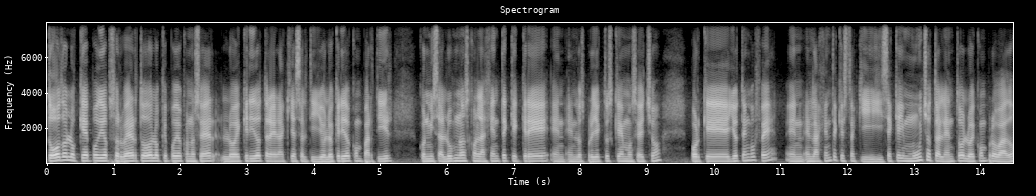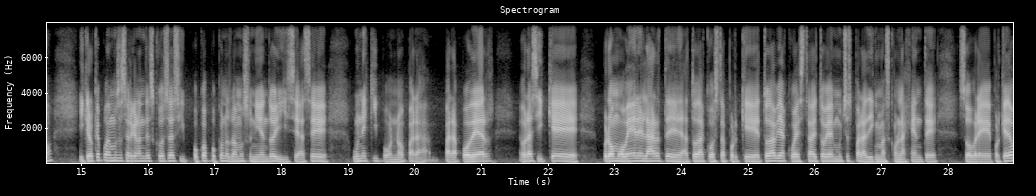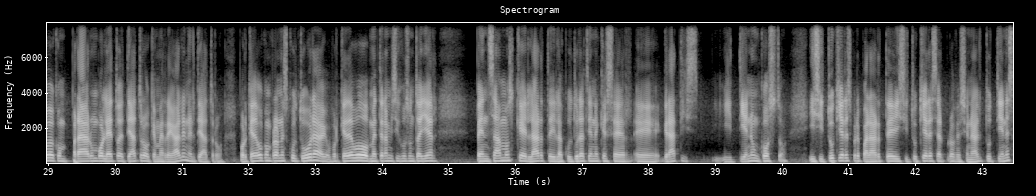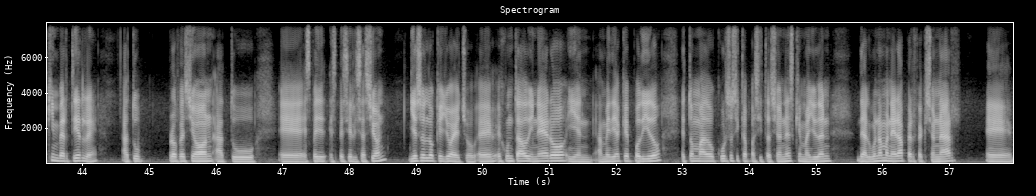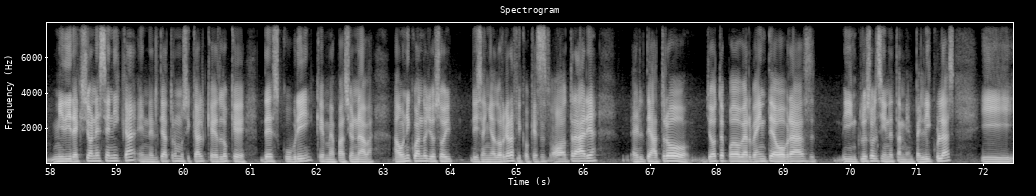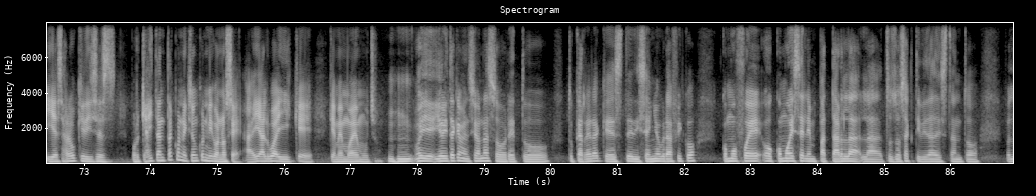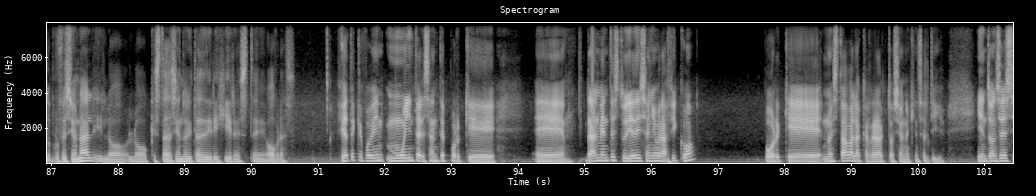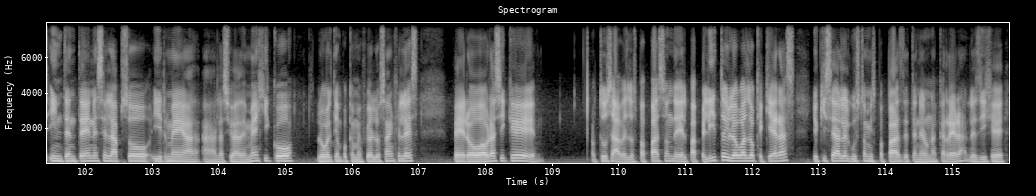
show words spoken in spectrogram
todo lo que he podido absorber, todo lo que he podido conocer, lo he querido traer aquí a Saltillo, lo he querido compartir con mis alumnos, con la gente que cree en, los proyectos que hemos hecho, porque yo tengo fe en, la gente que está aquí y sé que hay mucho talento, lo he comprobado y creo que podemos hacer grandes cosas y poco a poco nos vamos uniendo y se hace un equipo, ¿no? Para, para poder, ahora sí que promover el arte a toda costa porque todavía cuesta y todavía hay muchos paradigmas con la gente sobre por qué debo comprar un boleto de teatro o que me regalen el teatro, por qué debo comprar una escultura, por qué debo meter a mis hijos un taller pensamos que el arte y la cultura tiene que ser eh, gratis y tiene un costo. Y si tú quieres prepararte y si tú quieres ser profesional, tú tienes que invertirle a tu profesión, a tu eh, especialización. Y eso es lo que yo he hecho. He, juntado dinero y a medida que he podido he tomado cursos y capacitaciones que me ayuden de alguna manera a perfeccionar eh, mi dirección escénica en el teatro musical, que es lo que descubrí que me apasionaba, aun y cuando yo soy diseñador gráfico, que esa es otra área. El teatro, yo te puedo ver 20 obras, incluso el cine también, películas, y, es algo que dices, ¿por qué hay tanta conexión conmigo? No sé, hay algo ahí que, que me mueve mucho. Oye, y ahorita que mencionas sobre tu, tu, carrera, que es de diseño gráfico, ¿cómo fue o cómo es el empatar la, tus dos actividades, tanto pues, lo profesional y lo, lo, que estás haciendo ahorita de dirigir este, obras? Fíjate que fue muy interesante porque eh, realmente estudié diseño gráfico porque no estaba la carrera de actuación aquí en Saltillo. Y entonces intenté en ese lapso irme a, la Ciudad de México, luego el tiempo que me fui a Los Ángeles, pero ahora sí que tú sabes, los papás son del papelito y luego haz lo que quieras. Yo quise darle el gusto a mis papás de tener una carrera. Les dije,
